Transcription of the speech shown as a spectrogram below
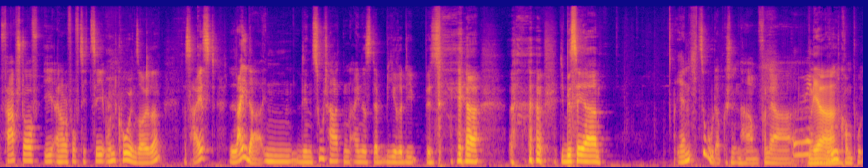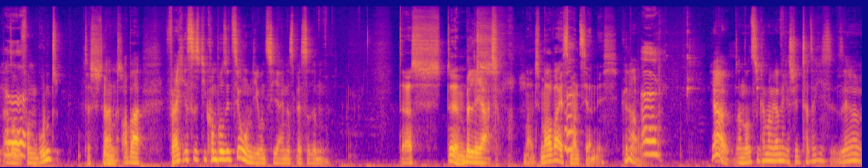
Farbstoff E150C und Kohlensäure. Das heißt, leider in den Zutaten eines der Biere, die bisher, die bisher ja nicht so gut abgeschnitten haben von der Ja. Grundkompo also vom Grund Das stimmt. aber vielleicht ist es die Komposition, die uns hier eines Besseren Das stimmt. belehrt. Manchmal weiß man es ja nicht. Genau. Ja, ansonsten kann man gar nicht, es steht tatsächlich sehr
